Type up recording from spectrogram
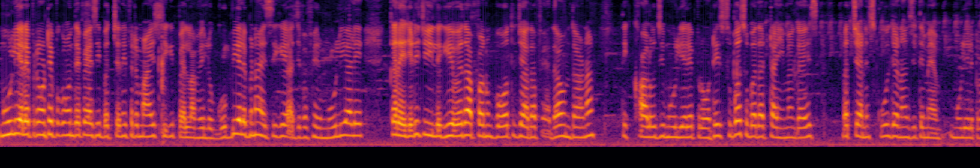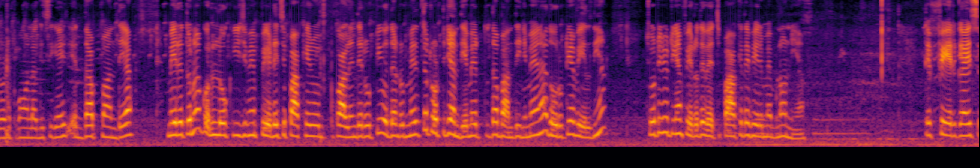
ਮੂਲੀ ਵਾਲੇ ਪਰੌਂਠੇ ਪਕਾਉਂਦੇ ਪਏ ਸੀ। ਬੱਚਿਆਂ ਦੀ ਫਰਮਾਇਸ਼ ਸੀਗੀ, ਪਹਿਲਾਂ ਵੇਲੋ ਗੋਭੀ ਵਾਲੇ ਬਣਾਏ ਸੀਗੇ, ਅੱਜ ਆਪਾਂ ਫਿਰ ਮੂਲੀ ਵਾਲੇ। ਘਰੇ ਜਿਹੜੀ ਚੀਜ਼ ਲੱਗੀ ਹੋਵੇ ਤਾਂ ਆਪਾਂ ਨੂੰ ਬਹੁਤ ਜ਼ਿਆਦਾ ਫਾਇਦਾ ਹੁੰਦਾ, ਹਨਾ? ਤੇ ਖਾ ਲਓ ਜੀ ਮੂਲੀ ਵਾਲੇ ਪਰੌਂਠੇ। ਸਵੇਰ ਸਵੇਰ ਦਾ ਟਾਈਮ ਹੈ ਗਾਇਸ ਬੱਚਿਆਂ ਨੇ ਸਕੂਲ ਜਾਣਾ ਸੀ ਤੇ ਮੈਂ ਮੂਲੀ ਵਾਲੇ ਪਰੌਂਠੇ ਪਕਾਉਣ ਲੱਗੀ ਸੀ ਗਾਇਸ ਇਦਾਂ ਪਾਉਂਦੇ ਆ, ਮੇਰੇ ਤੋਂ ਨਾ ਕੋਈ ਲੋਕੀ ਜਿਵੇਂ ਪੇੜੇ 'ਚ ਪਾ ਕੇ ਪਕਾ ਲੈਂਦੇ ਰੋਟੀ ਉਦਾਂ ਮੇਰੇ ਤੋਂ ਟੁੱਟ ਜਾਂਦੀ ਹੈ ਮੇਰੇ ਤੋਂ ਤਾਂ ਬਣਦੀ ਨਹੀਂ ਮੈਂ ਨਾ ਦੋ ਰੋਟੀਆਂ ਵੇਲਦੀ ਆ ਛੋਟੀ ਛੋਟੀਆਂ ਫਿਰ ਉਹਦੇ ਵਿੱਚ ਪਾ ਕੇ ਤੇ ਫਿਰ ਮੈਂ ਬਣਾਉਣੀ ਆ। ਤੇ ਫਿਰ ਗਾਇਸ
